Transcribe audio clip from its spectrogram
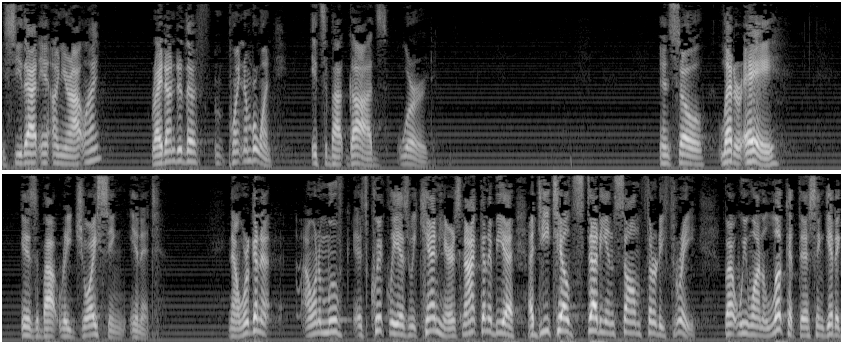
You see that in, on your outline? Right under the point number one. It's about God's Word. And so, letter A is about rejoicing in it. Now we're going to, I want to move as quickly as we can here. It's not going to be a, a detailed study in Psalm 33, but we want to look at this and get a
